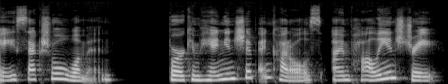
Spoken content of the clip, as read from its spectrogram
asexual woman? For companionship and cuddles, I'm poly and straight,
